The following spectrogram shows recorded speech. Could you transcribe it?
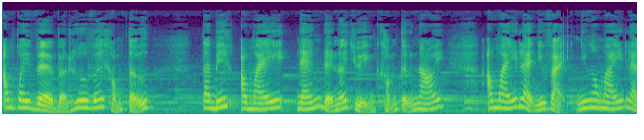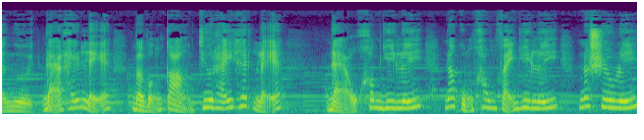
Ông quay về và thưa với khổng tử Ta biết ông ấy đáng để nói chuyện, Khổng tử nói. Ông ấy là như vậy, Nhưng ông ấy là người đã thấy lẽ Mà vẫn còn chưa thấy hết lẽ. Đạo không duy lý, Nó cũng không phản duy lý. Nó siêu lý,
